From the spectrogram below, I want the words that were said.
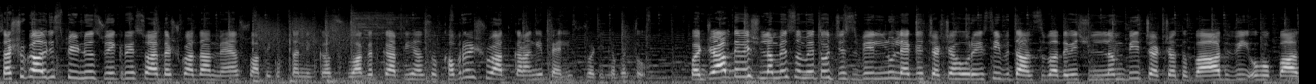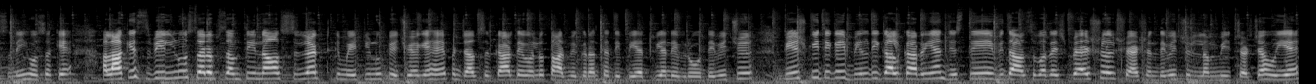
ਸਤਿ ਸ਼੍ਰੀ ਅਕਾਲ ਜੀ ਸਪੀਡ ਨਿਊਜ਼ ਵੇਖ ਰਹੇ ਸਾਰੇ ਦਰਸ਼ਕਾਂ ਦਾ, ਮੈਂ ਸਵਾਤੀ ਗੁਪਤਾ ਨਿੱਕਾ ਸਵਾਗਤ ਕਰਦੀ ਹਾਂ। ਸੋ ਖਬਰਾਂ ਦੀ ਸ਼ੁਰੂਆਤ ਕਰਾਂਗੇ ਪਹਿਲੀ ਵੱਡੀ ਖਬਰ ਤੋਂ। ਪੰਜਾਬ ਦੇ ਵਿੱਚ ਲੰਬੇ ਸਮੇਂ ਤੋਂ ਜਿਸ ਬਿੱਲ ਨੂੰ ਲੈ ਕੇ ਚਰਚਾ ਹੋ ਰਹੀ ਸੀ, ਵਿਧਾਨ ਸਭਾ ਦੇ ਵਿੱਚ ਲੰਬੀ ਚਰਚਾ ਤੋਂ ਬਾਅਦ ਵੀ ਉਹ ਪਾਸ ਨਹੀਂ ਹੋ ਸਕਿਆ। ਹਾਲਾਂਕਿ ਇਸ ਬਿੱਲ ਨੂੰ ਸਰਬਸੰਮਤੀ ਨਾਲ ਸਿਲੈਕਟ ਕਮੇਟੀ ਨੂੰ ਭੇਜਿਆ ਗਿਆ ਹੈ। ਪੰਜਾਬ ਸਰਕਾਰ ਦੇ ਵੱਲੋਂ ਧਾਰਮਿਕ ਗ੍ਰੰਥ ਦੀ ਬੇਅਦਬੀਆਂ ਦੇ ਵਿਰੋਧ ਦੇ ਵਿੱਚ ਪੇਸ਼ ਕੀਤੇ ਗਏ ਬਿੱਲ ਦੀ ਗੱਲ ਕਰ ਰਹੀ ਹਾਂ, ਜਿਸ ਤੇ ਵਿਧਾਨ ਸਭਾ ਦੇ ਸਪੈਸ਼ਲ ਸੈਸ਼ਨ ਦੇ ਵਿੱਚ ਲੰਬੀ ਚਰਚਾ ਹੋਈ ਹੈ।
